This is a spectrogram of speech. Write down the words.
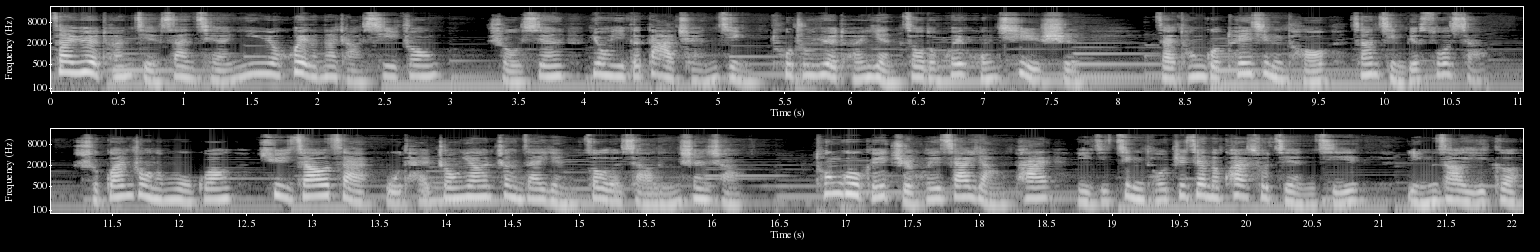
在乐团解散前音乐会的那场戏中，首先用一个大全景突出乐团演奏的恢宏气势。再通过推镜头将景别缩小，使观众的目光聚焦在舞台中央正在演奏的小林身上。通过给指挥家仰拍以及镜头之间的快速剪辑，营造一个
